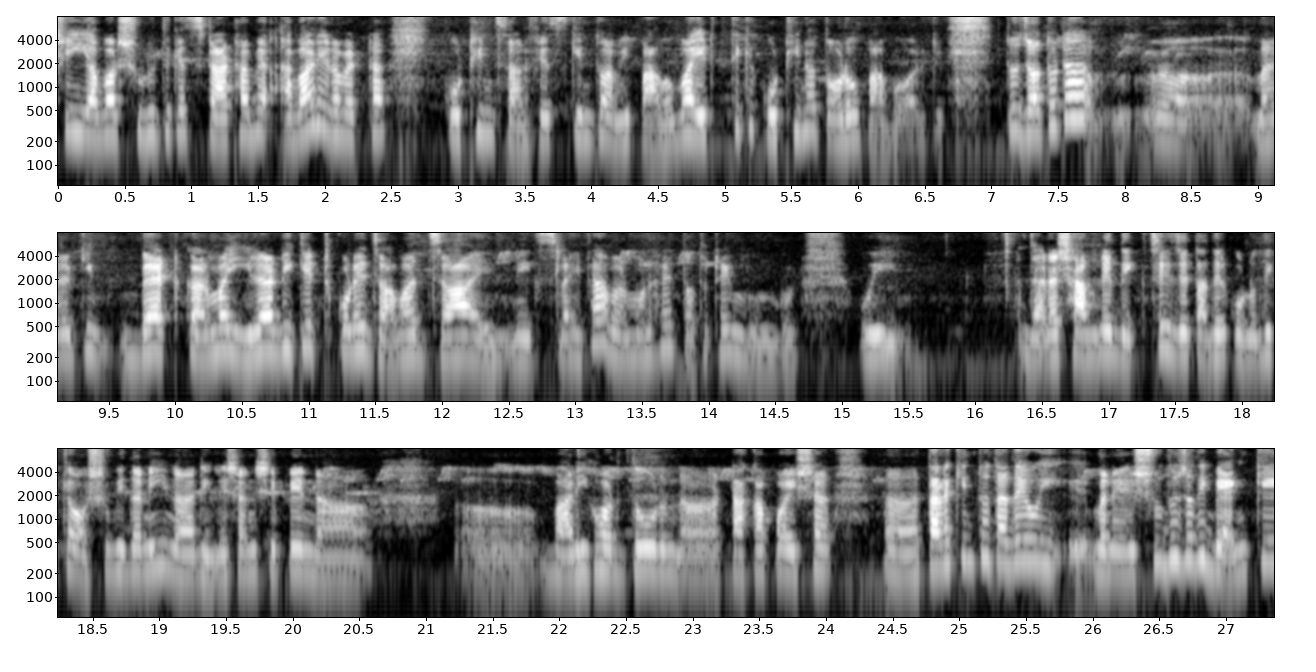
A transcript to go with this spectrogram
সেই আবার শুরু থেকে স্টার্ট হবে, আবার এরকম একটা কঠিন সারফেস কিন্তু আমি পাবো বা এর থেকে কঠিনতর পাবো আর কি। তো যতটা মানে আর কি ব্যাট কার্মা ইরাডিকেট করে যাওয়া যায় নেক্সট লাইফে আমার মনে হয় ততটাই মঙ্গল। ওই যারা সামনে দেখছে যে তাদের কোনো দিকে অসুবিধা নেই, না রিলেশনশিপে না বাড়িঘর দৌড়, না টাকা পয়সা তারা কিন্তু তাদের ওই মানে শুধু যদি ব্যাংকে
